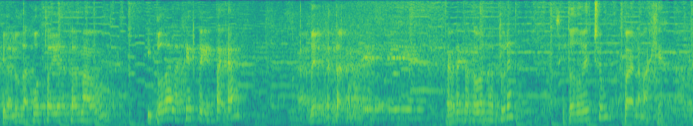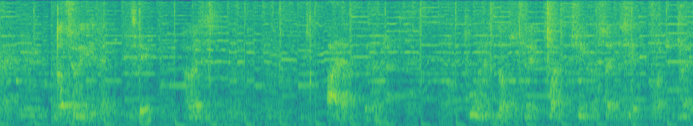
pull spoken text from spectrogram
que la luz da justo ahí donde está el mago. Y toda la gente que está acá ve el espectáculo. ¿Te acuerdas que está todo en altura? Todo hecho para la magia. 12 me dijiste. Sí. A ver si se. Para. 1, 2, 3, 4, 5, 6, 7, 8, 9,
